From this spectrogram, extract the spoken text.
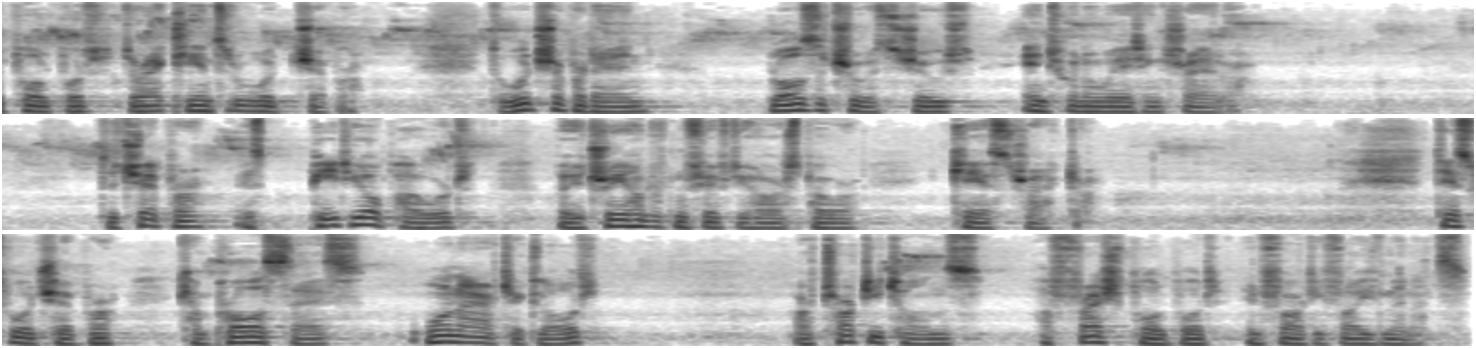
the pulpwood directly into the wood chipper. The wood chipper then blows it through its chute into an awaiting trailer. The chipper is PTO powered by a 350 horsepower case tractor. This wood chipper can process one artic load or 30 tonnes of fresh pulpwood in 45 minutes.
